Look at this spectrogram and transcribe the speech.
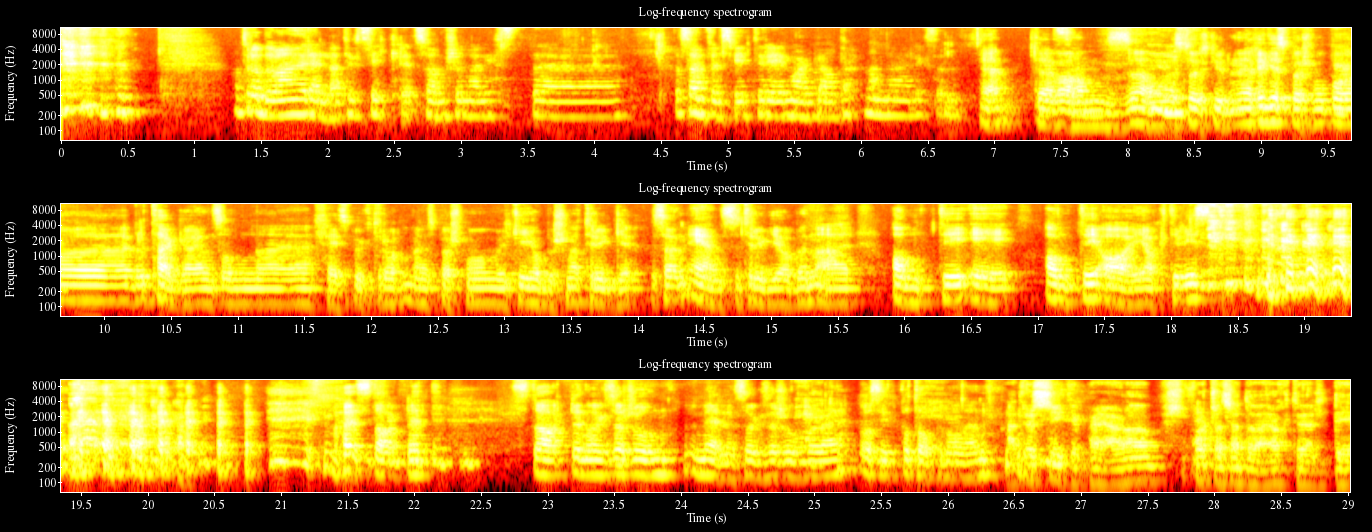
Han trodde det var en relativt sikret som journalist eh, og samfunnsviter i Morgenbladet, men det er liksom Ja, det var hans han står i. Jeg fikk et spørsmål på Jeg ble tagga i en sånn eh, Facebook-tråd med spørsmål om hvilke jobber som er trygge. Hvis den eneste trygge jobben er anti-AI-aktivist. Anti Bare start et Start en organisasjon, medlemsorganisasjon for deg, og sitt på toppen av den. Jeg tror sykepleier da fortsatt kommer til å være aktuelt i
